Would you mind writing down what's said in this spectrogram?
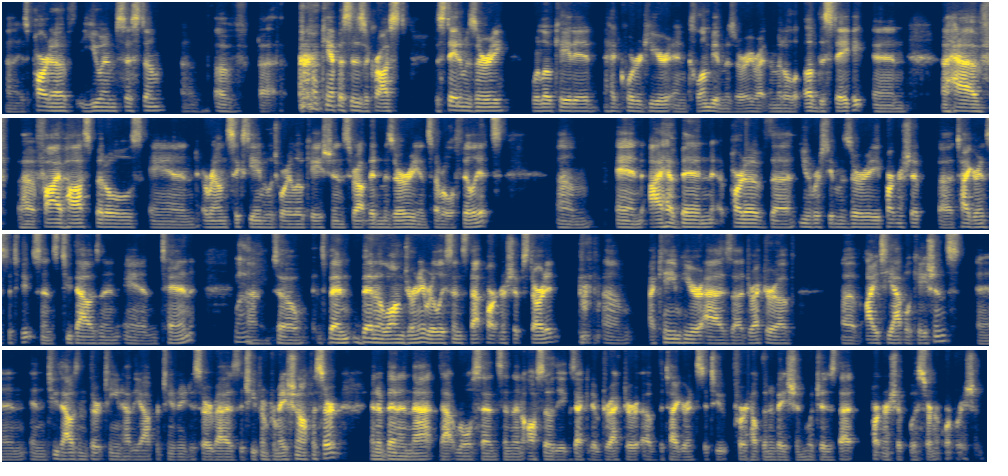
uh, is part of the UM system of, of uh, campuses across the state of Missouri. We're located, headquartered here in Columbia, Missouri, right in the middle of the state. And have uh, five hospitals and around 60 ambulatory locations throughout mid Missouri and several affiliates. Um, and I have been part of the University of Missouri Partnership uh, Tiger Institute since 2010. Wow. Um, so it's been been a long journey, really, since that partnership started. um, I came here as a director of, of IT applications, and in 2013 had the opportunity to serve as the chief information officer and have been in that that role since and then also the executive director of the tiger institute for health innovation which is that partnership with cerner corporation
